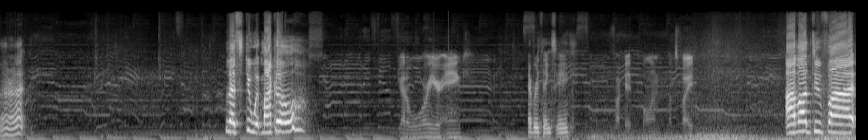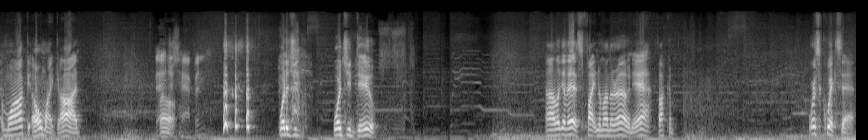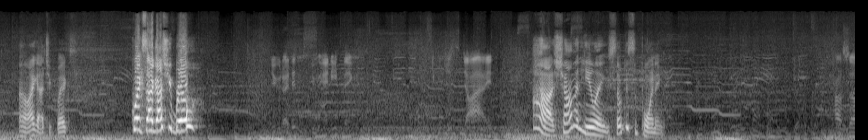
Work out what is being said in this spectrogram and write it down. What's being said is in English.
All right. Let's do it, Michael. You got a warrior ink. Everything's ink. Fuck it, pull him. Let's fight. I want to fight. Walk. Oh my God. That Oh. just happened. What did you? What'd you do? Ah, look at this, fighting them on their own. Yeah, fuck them. Where's Quicks at? Oh, I got you, Quicks. Quicks, I got you, bro. Ah, shaman healing, so disappointing. How so?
